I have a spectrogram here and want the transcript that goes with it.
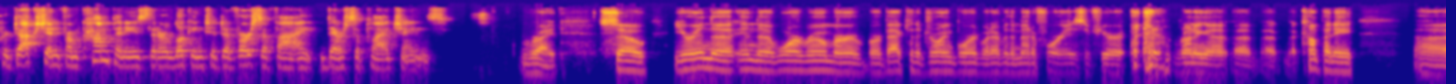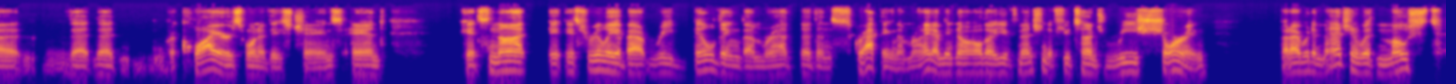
production from companies that are looking to diversify their supply chains. Right. So you're in the in the war room or or back to the drawing board, whatever the metaphor is. If you're running a, a, a company uh, that that requires one of these chains, and it's not it's really about rebuilding them rather than scrapping them, right? I mean, although you've mentioned a few times reshoring, but I would imagine with most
